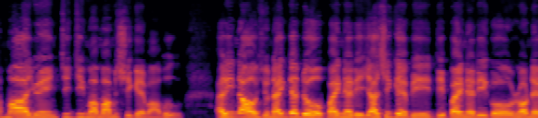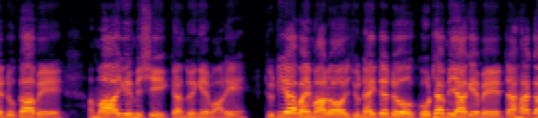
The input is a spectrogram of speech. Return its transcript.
အမှားအယွင်းကြီးကြီးမားမားမရှိခဲ့ပါဘူး။အဲဒီနောက် United တို့ပိုင်နယ်တီရရှိခဲ့ပြီးဒီပိုင်နယ်တီကို Ronaldo ကပဲအမှားအယွင်းမရှိကန်သွင်းခဲ့ပါတယ်။ဒုတိယပိုင်းမှာတော့ United တို့ဂိုးထပ်မရခဲ့ပဲတန်ဟက်က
